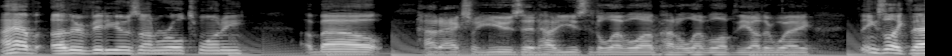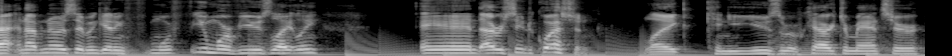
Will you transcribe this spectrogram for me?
I have other videos on Roll20 about how to actually use it, how to use it to level up, how to level up the other way, things like that, and I've noticed they've been getting more, few more views lately, and I received a question, like, can you use the Charactermancer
